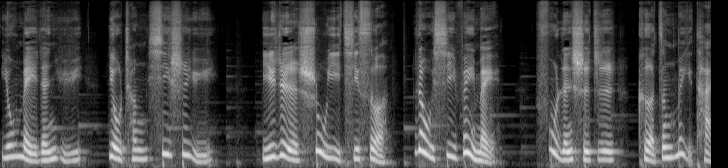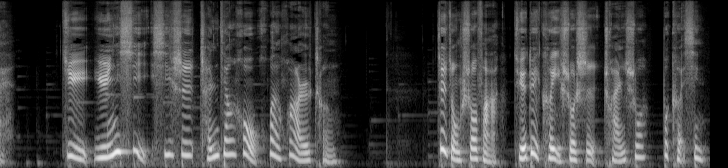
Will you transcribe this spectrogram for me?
有美人鱼，又称西施鱼。一日数亿七色，肉细味美，妇人食之，可增媚态。据云系西施沉江后幻化而成，这种说法绝对可以说是传说，不可信，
